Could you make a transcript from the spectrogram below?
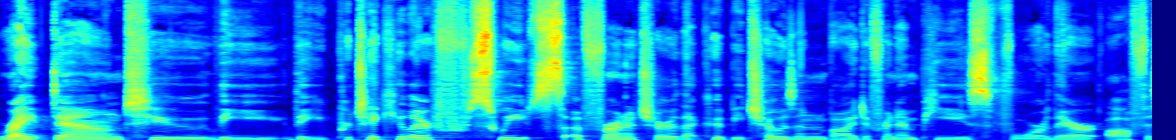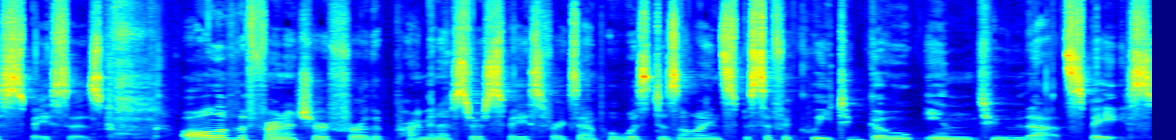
right down to the the particular f- suites of furniture that could be chosen by different MPs for their office spaces. All of the furniture for the prime minister's space, for example, was designed specifically to go into that space.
